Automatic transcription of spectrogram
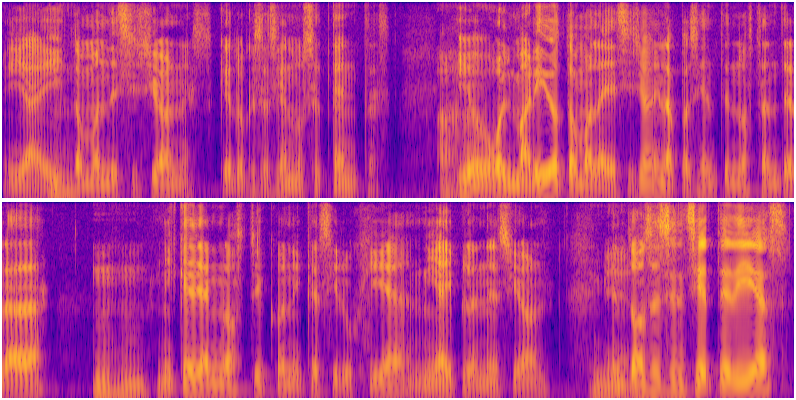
Y ahí toman decisiones, que es lo que se hacía en los setentas. Y luego el marido toma la decisión y la paciente no está enterada ni qué diagnóstico, ni qué cirugía, ni hay planeación. Entonces, en siete días,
